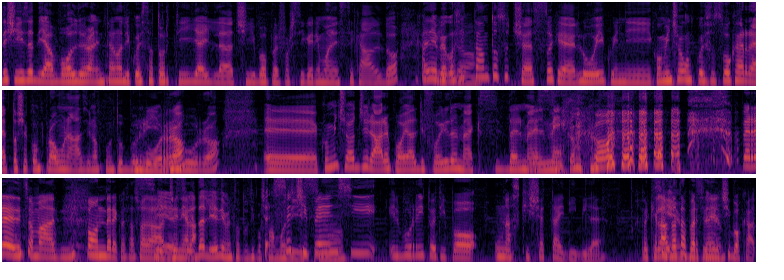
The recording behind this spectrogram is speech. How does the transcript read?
decise di avvolgere all'interno di questa tortiglia il cibo per far sì che rimanesse caldo. Ed ebbe Capito. così tanto successo che lui quindi cominciò con questo suo carretto, cioè comprò un asino, appunto burri- burro. un burro, e cominciò a girare poi al di fuori del, Mex- del Del Messico. Messico per insomma diffondere questa sua Sì, sì, geniale da lì è diventato tipo Cioè, se famosissimo. ci pensi, il burrito è tipo una schiscetta edibile. Perché l'ha usata per tenere il cibo a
